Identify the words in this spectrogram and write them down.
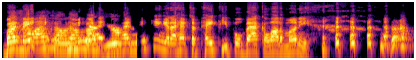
By making, I found out about I, your... by making it, I had to pay people back a lot of money.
